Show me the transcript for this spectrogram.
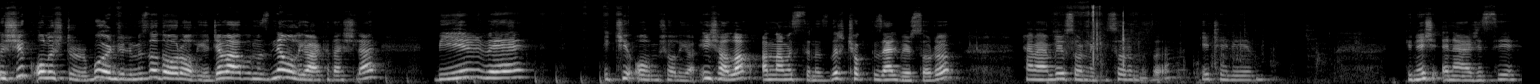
ışık oluşturur. Bu öncülümüz de doğru oluyor. Cevabımız ne oluyor arkadaşlar? 1 ve 2 olmuş oluyor. İnşallah anlamışsınızdır. Çok güzel bir soru. Hemen bir sonraki sorumuza geçelim. Güneş enerjisi.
